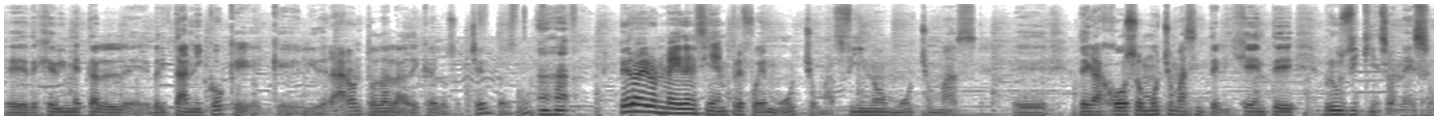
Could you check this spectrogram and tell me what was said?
eh, de heavy metal eh, británico que, que lideraron toda la década de los 80, ¿no? Ajá. Pero Iron Maiden siempre fue mucho más fino, mucho más eh, pegajoso, mucho más inteligente. Bruce Dickinson es un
